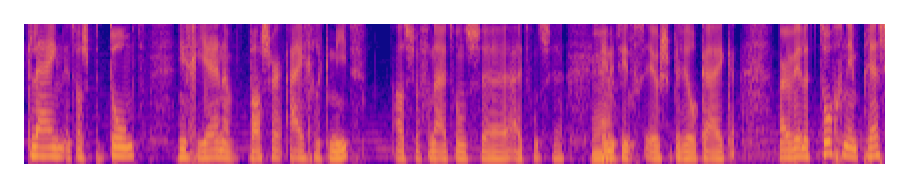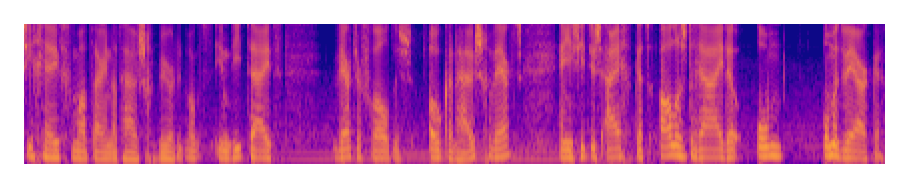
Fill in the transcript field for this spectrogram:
klein. Het was bedompt. Hygiëne was er eigenlijk niet. Als we vanuit ons, uh, uit onze ja. 21e eeuwse bril kijken. Maar we willen toch een impressie geven van wat daar in dat huis gebeurde. Want in die tijd werd er vooral dus ook aan huis gewerkt. En je ziet dus eigenlijk dat alles draaide om, om het werken.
